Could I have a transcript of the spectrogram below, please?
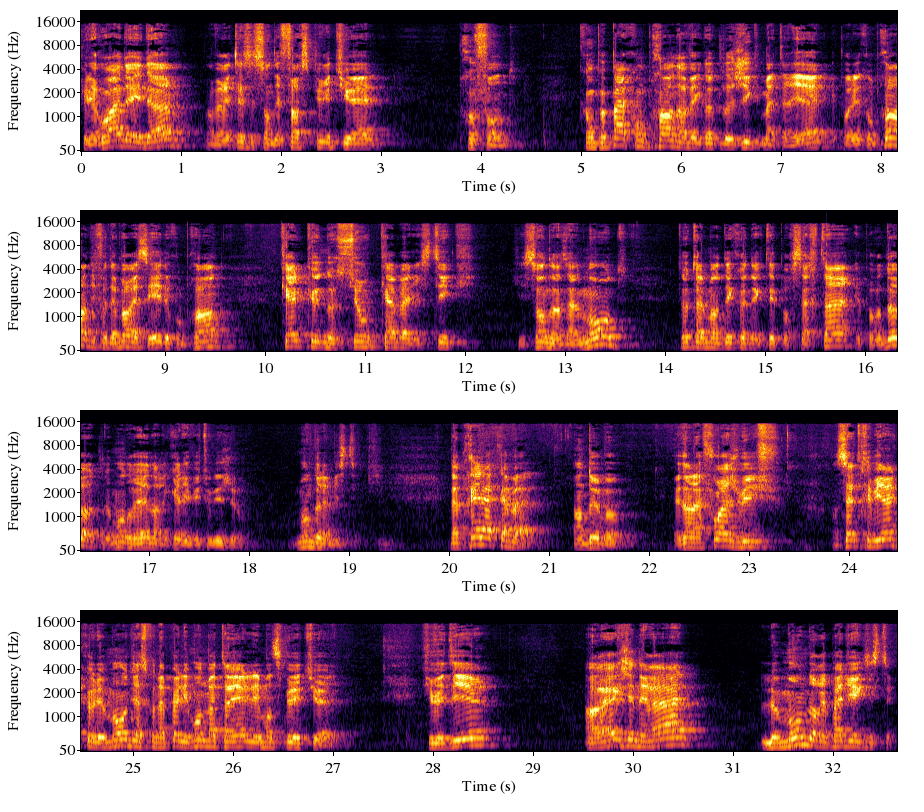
que les rois de Edom, en vérité, ce sont des forces spirituelles profondes, qu'on ne peut pas comprendre avec notre logique matérielle. Et pour les comprendre, il faut d'abord essayer de comprendre quelques notions kabbalistiques qui sont dans un monde totalement déconnecté pour certains et pour d'autres, le monde réel dans lequel ils vivent tous les jours. Monde de la mystique. D'après la Kabbale, en deux mots, et dans la foi juive, on sait très bien que le monde, il y a ce qu'on appelle les mondes matériels et les mondes spirituels. Qui veut dire, en règle générale, le monde n'aurait pas dû exister.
